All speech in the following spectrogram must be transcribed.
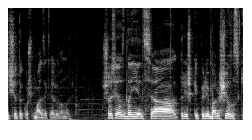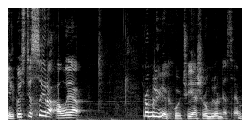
ще також мазика лівануть. Щось я, здається, трішки переборщив з кількості сира, але роблю як хочу, я ж роблю для себе.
